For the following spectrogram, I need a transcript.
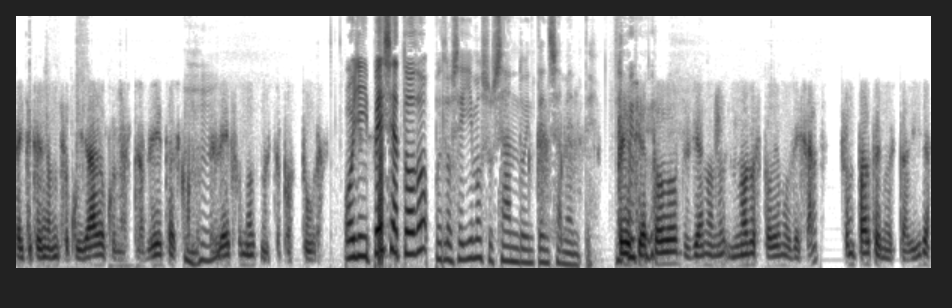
Hay que tener mucho cuidado con las tabletas, con los teléfonos, nuestra postura. Oye, y pese a todo, pues lo seguimos usando intensamente. Pese a todo, pues ya no, no los podemos dejar son parte de nuestra vida.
